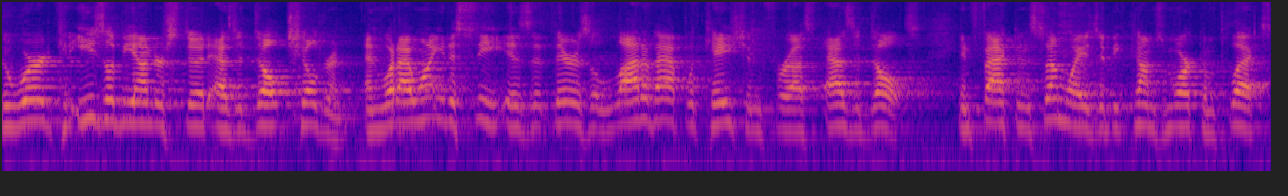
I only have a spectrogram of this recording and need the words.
the word can easily be understood as adult children. And what I want you to see is that there is a lot of application for us as adults. In fact, in some ways, it becomes more complex.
